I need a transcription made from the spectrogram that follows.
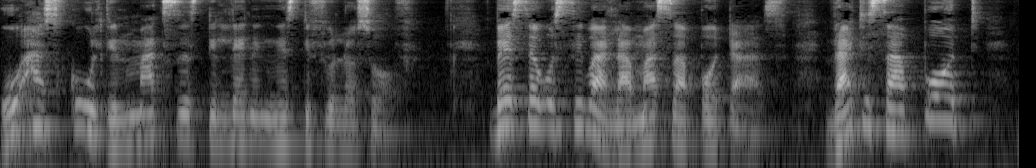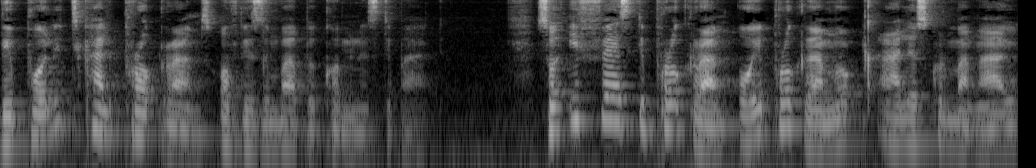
who are schooled in marxist leninist philosophy bese kusiba lama-supporters. That support the political programs of the Zimbabwe Communist Party. So i-first program or i-program yokuqala esikhuluma ngayo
